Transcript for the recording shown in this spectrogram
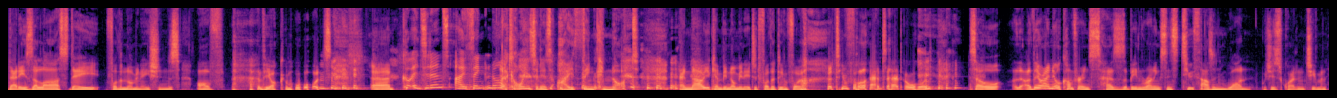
that is the last day for the nominations of the Ockham Awards. um, coincidence? I think not. Coincidence? I think not. and now you can be nominated for the Tinfoil, tinfoil Hat, Hat Award. So uh, their annual conference has been running since 2001, which is quite an achievement.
